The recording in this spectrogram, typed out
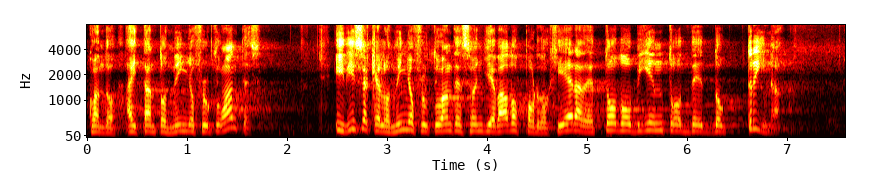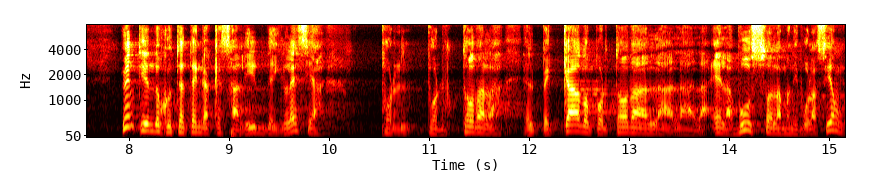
cuando hay tantos niños fluctuantes. Y dice que los niños fluctuantes son llevados por doquiera de todo viento de doctrina. Yo entiendo que usted tenga que salir de iglesia por, por todo el pecado, por todo el abuso, la manipulación.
